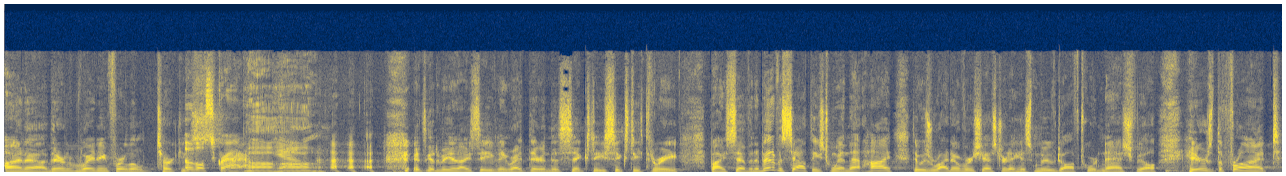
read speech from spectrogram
I know they're waiting for a little turkey. A little scrap. Uh-huh. it's going to be a nice evening right there in the 60s, 63 by 7. A bit of a southeast wind. That high that was right over us yesterday has moved off toward Nashville. Here's the front.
